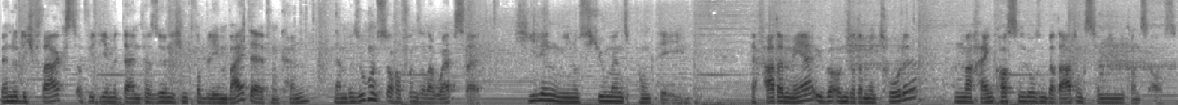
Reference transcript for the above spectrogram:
Wenn du dich fragst, ob wir dir mit deinen persönlichen Problemen weiterhelfen können, dann besuch uns doch auf unserer Website healing-humans.de. Erfahre mehr über unsere Methode und mach einen kostenlosen Beratungstermin mit uns aus.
